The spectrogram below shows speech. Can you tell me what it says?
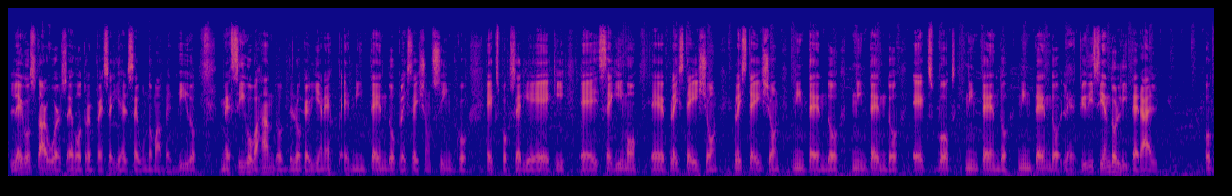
Lego Star Wars es otro en PC y es el segundo más vendido. Me sigo bajando de lo que viene en Nintendo, PlayStation 5, Xbox Series X. eh, seguimos eh, PlayStation, PlayStation, Nintendo, Nintendo, Xbox, Nintendo, Nintendo. Les estoy diciendo literal. ¿Ok?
